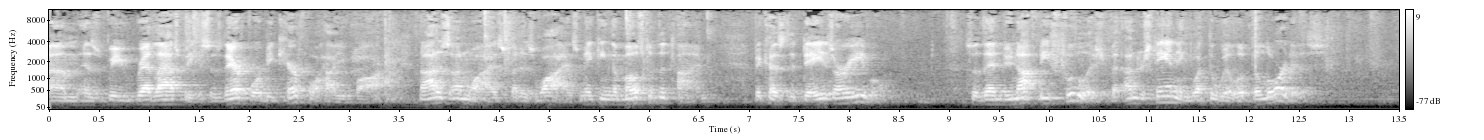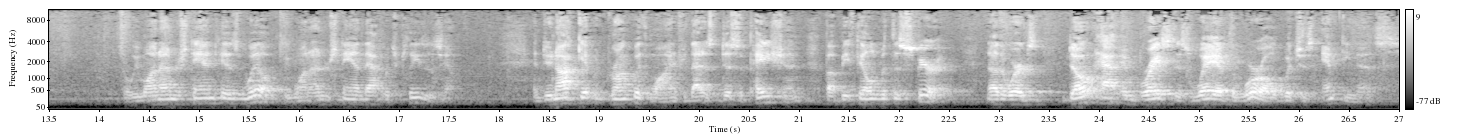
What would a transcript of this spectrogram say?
um, as we read last week, he says, Therefore, be careful how you walk, not as unwise, but as wise, making the most of the time because the days are evil. So then do not be foolish, but understanding what the will of the Lord is. So we want to understand his will. We want to understand that which pleases him. And do not get drunk with wine, for that is dissipation, but be filled with the Spirit. In other words, don't have, embrace this way of the world, which is emptiness,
